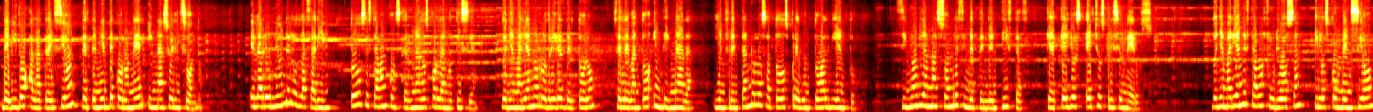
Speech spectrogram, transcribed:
debido a la traición del teniente coronel Ignacio Elizondo. En la reunión de los Lazarín, todos estaban consternados por la noticia. Doña Mariano Rodríguez del Toro se levantó indignada y enfrentándolos a todos preguntó al viento si no había más hombres independentistas que aquellos hechos prisioneros. Doña Mariana estaba furiosa y los convenció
